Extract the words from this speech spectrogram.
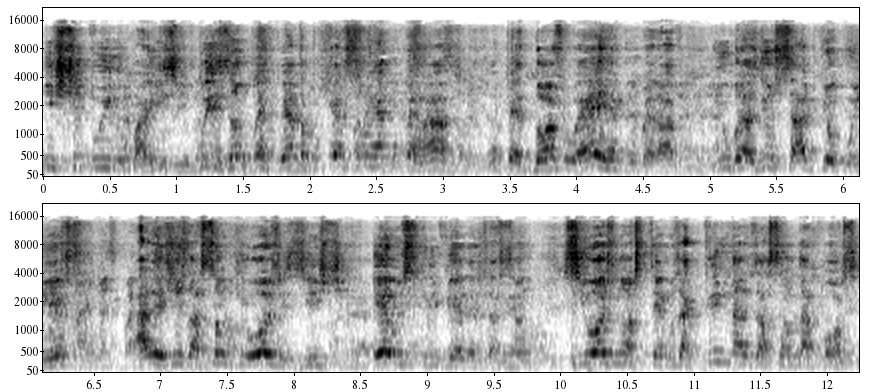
instituir no país prisão perpétua, porque eles são irrecuperáveis. O pedófilo é irrecuperável. E o Brasil sabe que eu conheço a legislação que hoje existe. Eu escrevi a legislação. Se hoje nós temos a criminalização da posse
